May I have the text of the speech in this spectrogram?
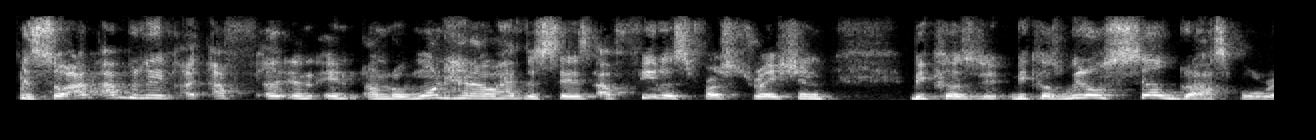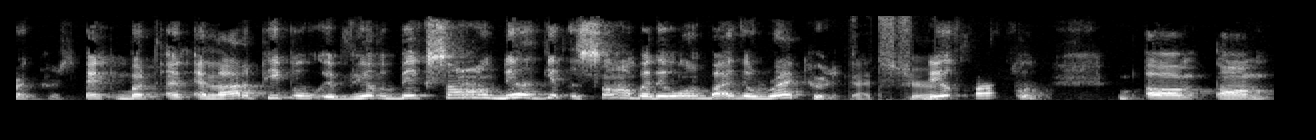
And so I, I believe, I, I, and, and on the one hand, I have to say this: I feel this frustration because because we don't sell gospel records. And but and a lot of people, if you have a big song, they'll get the song, but they won't buy the record. That's true. They'll. Um, um,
